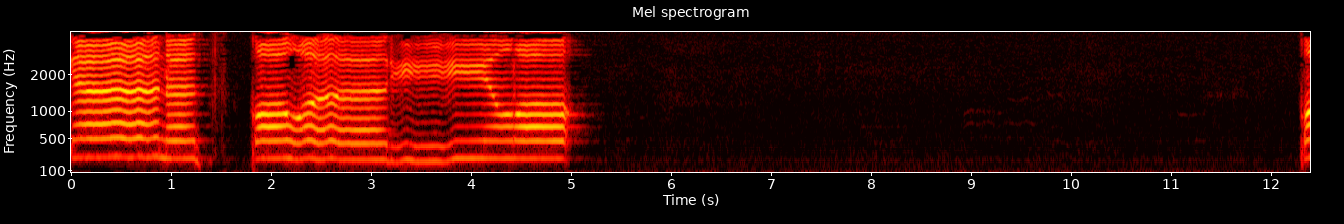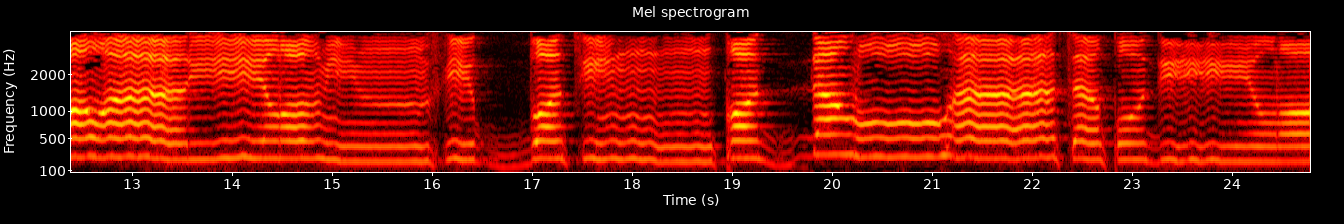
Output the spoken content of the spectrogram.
كَانَتْ قَوَارِيرَا. قَوَارِيرَ مِن فِضَّةٍ قَدَّرُوهَا تَقْدِيرًا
